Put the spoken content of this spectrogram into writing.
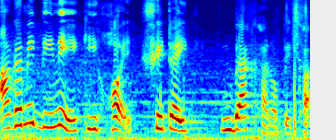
আগামী দিনে কি হয় সেটাই দেখার অপেক্ষা।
